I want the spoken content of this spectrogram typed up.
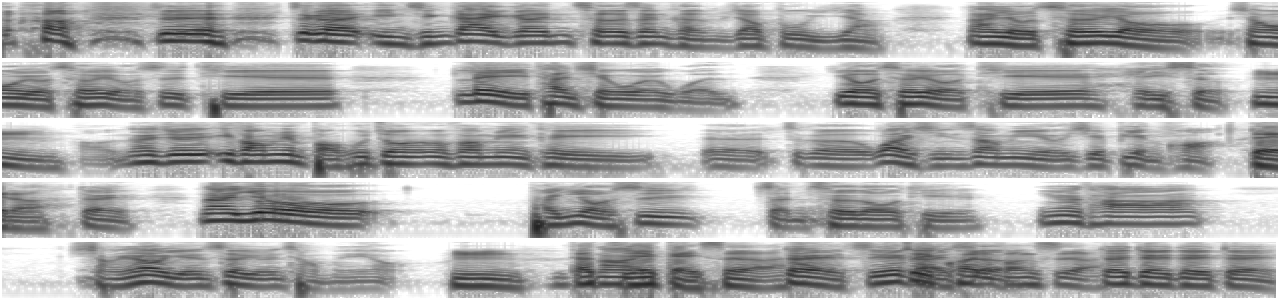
就是这个引擎盖跟车身可能比较不一样。那有车友像我有车友是贴类碳纤维纹。有车有贴黑色，嗯，好，那就是一方面保护作用，二方面可以呃，这个外形上面有一些变化。对的，对。那也有朋友是整车都贴，因为他想要颜色原厂没有，嗯，他直接改色啊，对，直接改色最快的方式啊，对对对对。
